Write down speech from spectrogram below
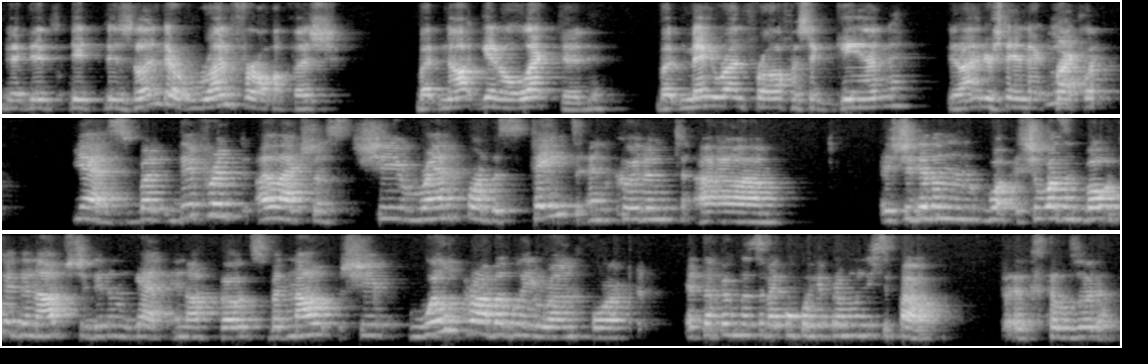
did, did, Zelinda run for office but not get elected, but may run for office again? Did I understand that correctly? Yes, but different elections. She ran for the state and couldn't, um, she didn't, she wasn't voted enough. She didn't get enough votes, but now she will probably run for, ele tá perguntando se vai concorrer para municipal. Estamos orando.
